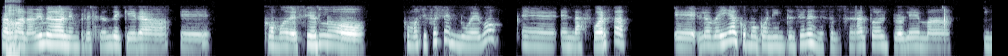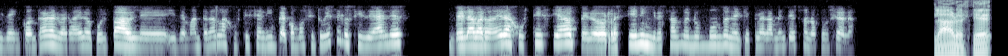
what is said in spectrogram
perdón, a mí me daba la impresión de que era, eh, como decirlo, como si fuese nuevo eh, en las fuerzas. Eh, lo veía como con intenciones de solucionar todo el problema y de encontrar al verdadero culpable y de mantener la justicia limpia, como si tuviese los ideales de la verdadera justicia, pero recién ingresando en un mundo en el que claramente eso no funciona. claro, es que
